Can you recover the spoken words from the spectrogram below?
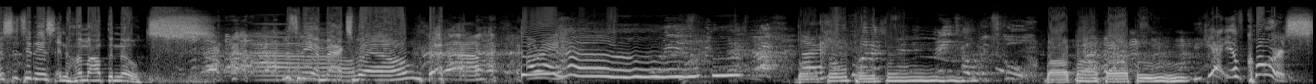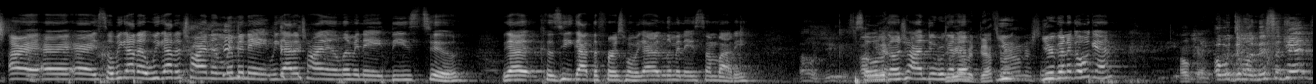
listen to this and hum out the notes. Listen here, Maxwell. All right. boom, boom, boom, boom. Ba, ba, ba, boom. Yeah, of course. All right, all right, all right. So we gotta we gotta try and eliminate we gotta try and eliminate these two. We got because he got the first one. We gotta eliminate somebody. Oh, Jesus. So what oh, we're gonna try and do, we're Do gonna have a death you, round or something? you're gonna go again. Okay. Are we're doing this again?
